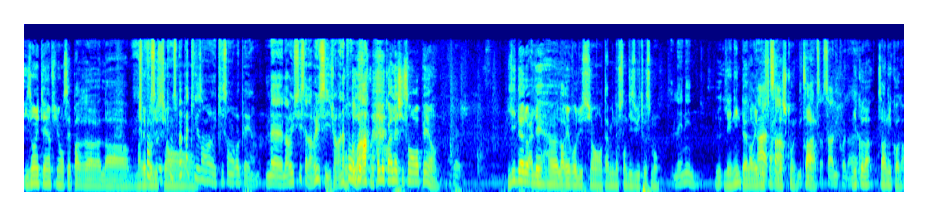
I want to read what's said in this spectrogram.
ils ont été influencés par euh, la, la je révolution. Pense, je pense même pas qu'ils euh, sont européens. Hein. Mais la Russie, c'est la Russie. Genre, on pour moi. On parle quoi ils sont européens Leader euh, la révolution en 1918 Ousmane. Lénine. Lénine de la ah, révolution ah, Alashkoun. Nicolas, Tsar Nicolas. Nicolas, Tsar Nicolas.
